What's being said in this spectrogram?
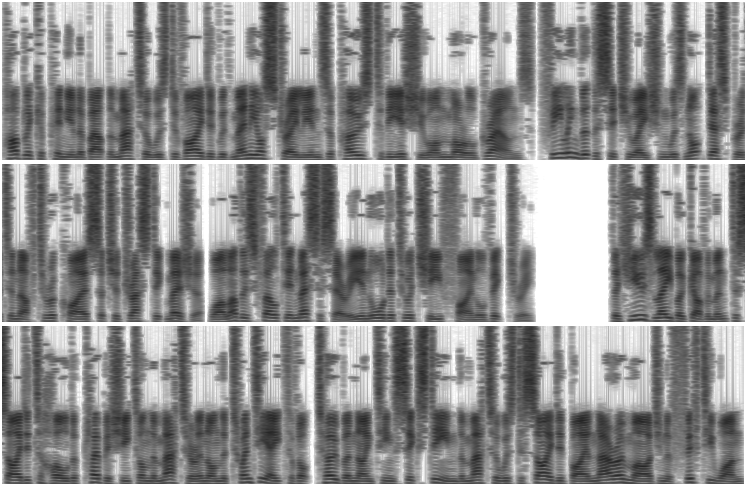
public opinion about the matter was divided with many Australians opposed to the issue on moral grounds, feeling that the situation was not desperate enough to require such a drastic measure, while others felt it necessary in order to achieve final victory. The Hughes Labour government decided to hold a plebiscite on the matter and on 28 October 1916 the matter was decided by a narrow margin of 51%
